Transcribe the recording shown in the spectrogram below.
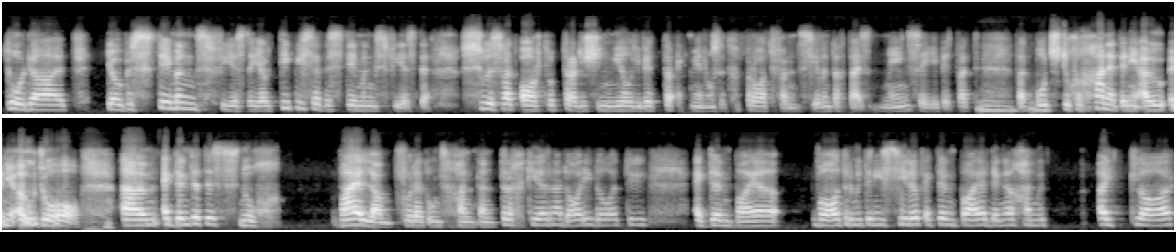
totdat jou bestemmingsfeeste, jou tipiese bestemmingsfeeste, soos wat aardklop tradisioneel, jy weet, ek meen ons het gepraat van 70000 mense, jy weet wat mm. wat Potch toe gegaan het in die ou in die ou dae. Ehm um, ek dink dit is nog baie lank voordat ons gaan kan terugkeer na daardie dae toe. Ek dink baie water moet in die see loop. Ek dink baie dinge gaan moet uitklaar.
